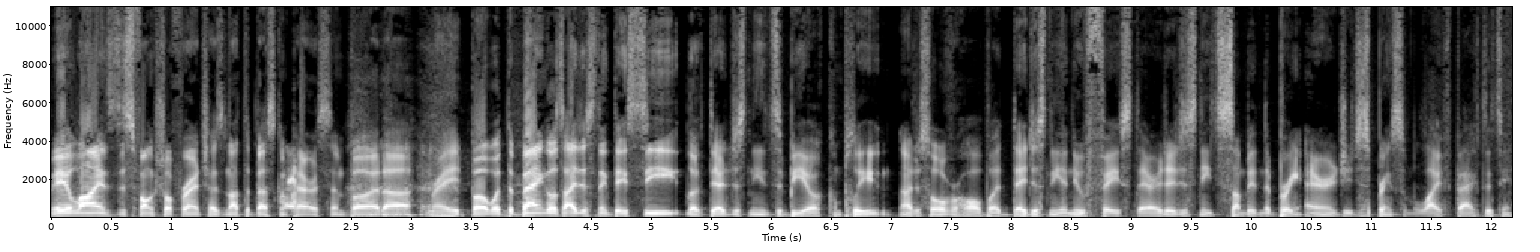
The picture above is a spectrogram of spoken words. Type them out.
maybe Lions dysfunctional franchise, not the best comparison, but uh, Right. But with the Bengals, I just think they see look, there just needs to be a complete not just overhaul, but they just need a new face there. They just need something to bring energy, just bring some life back to team.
